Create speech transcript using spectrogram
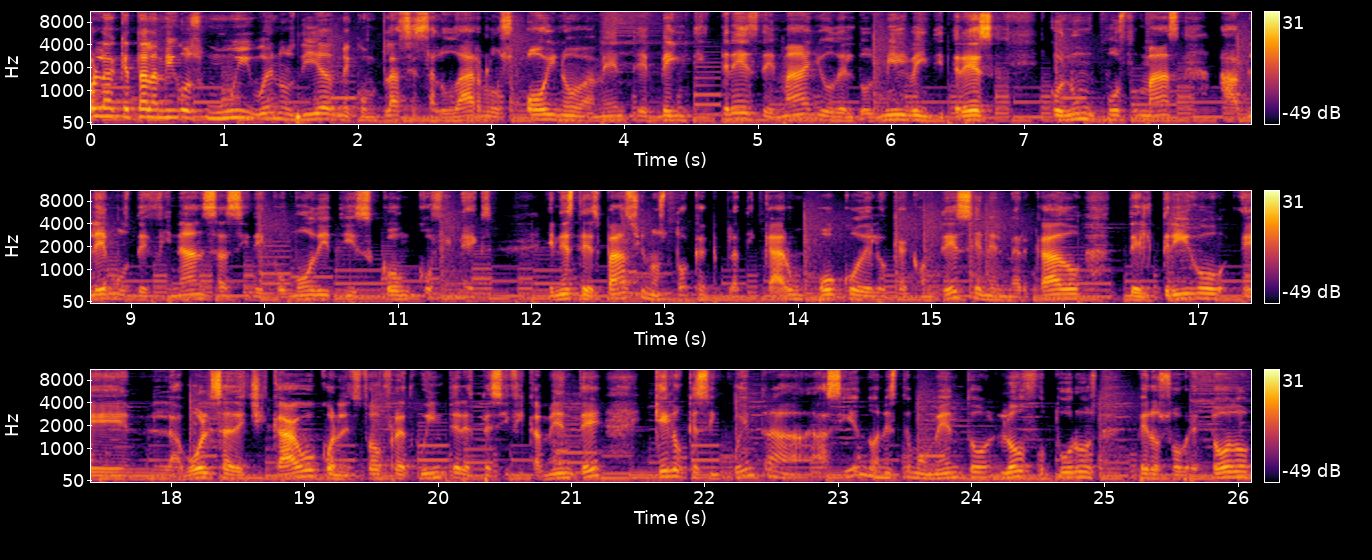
Hola, ¿qué tal amigos? Muy buenos días, me complace saludarlos hoy nuevamente, 23 de mayo del 2023, con un post más, hablemos de finanzas y de commodities con Cofimex. En este espacio nos toca platicar un poco de lo que acontece en el mercado del trigo en la bolsa de Chicago con el Red Winter específicamente, qué es lo que se encuentra haciendo en este momento, los futuros, pero sobre todo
